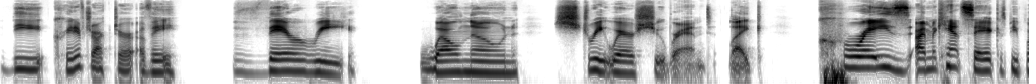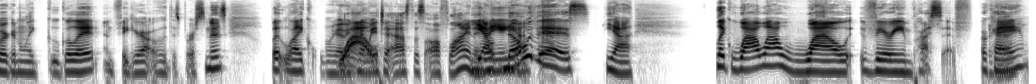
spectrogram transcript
the creative director of a very well-known streetwear shoe brand, like crazy. I, mean, I can't say it because people are gonna like Google it and figure out who this person is. But like, Oh God, I wow, can't wait to ask this offline. Yeah, I don't yeah, know yeah. this. yeah, like wow, wow, wow, very impressive. Okay, Okay.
